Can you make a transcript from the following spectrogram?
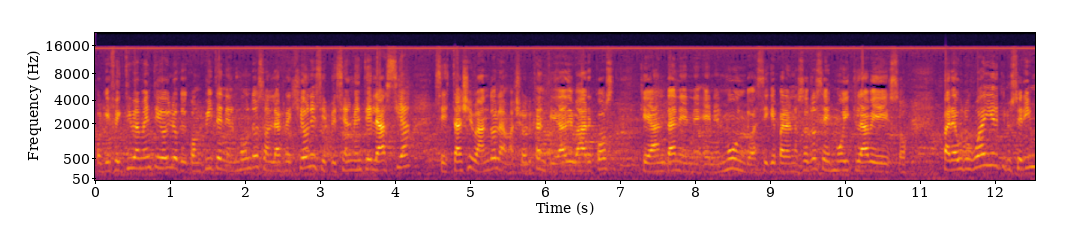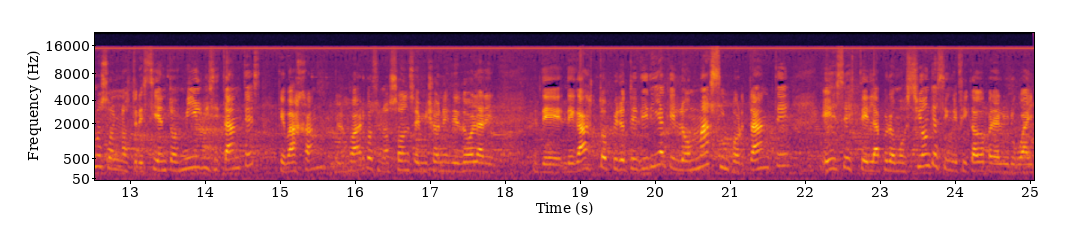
porque efectivamente hoy lo que compite en el mundo son las regiones y especialmente el Asia se está llevando la mayor cantidad de barcos que andan en, el mundo, así que para nosotros es muy clave eso. Para Uruguay el crucerismo son unos 300.000 visitantes que bajan los barcos, unos 11 millones de dólares de gasto, pero te diría que lo más importante es este, la promoción que ha significado para el Uruguay.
